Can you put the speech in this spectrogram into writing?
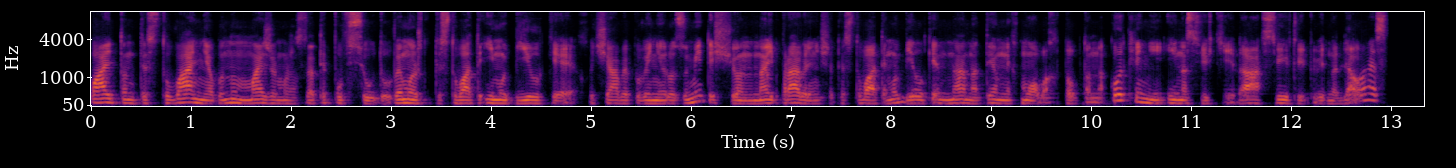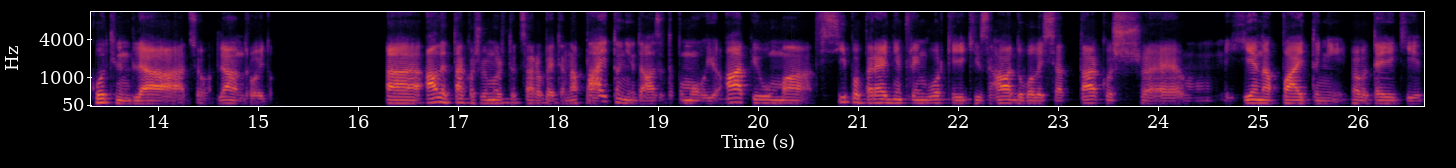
Python тестування, воно майже можна сказати повсюду. Ви можете тестувати і мобілки, хоча ви повинні розуміти, що найправильніше тестувати мобілки на нативних мовах, тобто на Kotlin і на Swift. Да? Swift, відповідно для OS, Kotlin для цього для Android. А, Але також ви можете це робити на Python, да, за допомогою Appium. Всі попередні фреймворки, які згадувалися, також е, є на Python. Деякі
